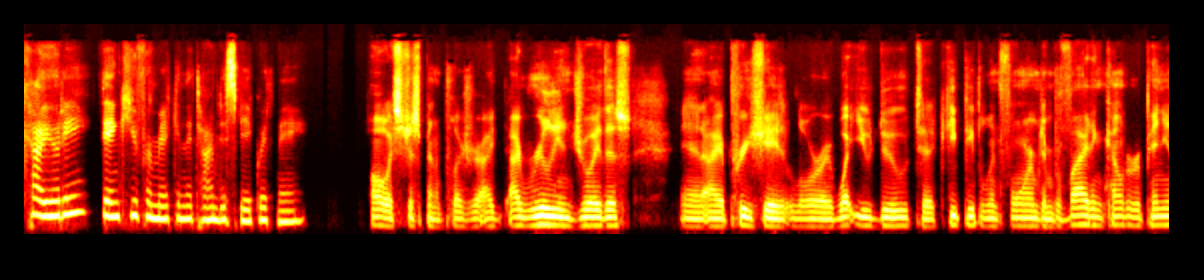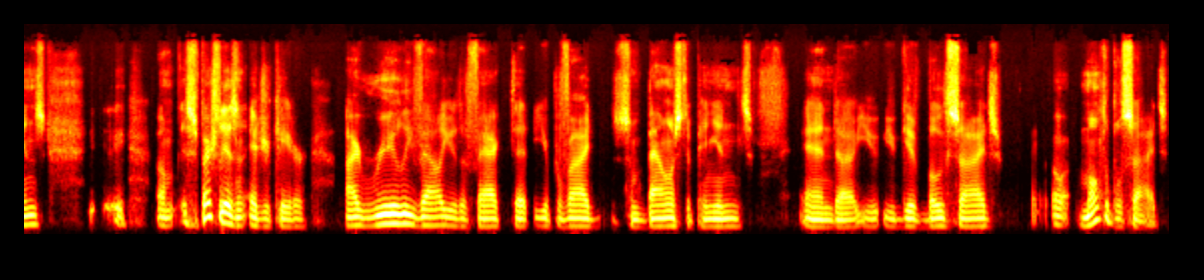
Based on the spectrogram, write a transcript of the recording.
Coyote, thank you for making the time to speak with me. Oh, it's just been a pleasure. I, I really enjoy this and I appreciate it, Laura, what you do to keep people informed and providing counter opinions, eh, um, especially as an educator. I really value the fact that you provide some balanced opinions and uh, you, you give both sides, multiple sides,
